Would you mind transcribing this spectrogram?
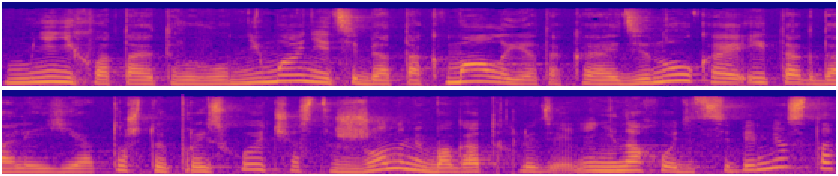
мне не хватает твоего внимания, тебя так мало, я такая одинокая и так далее. То, что и происходит часто с женами богатых людей. Они не находят себе места,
